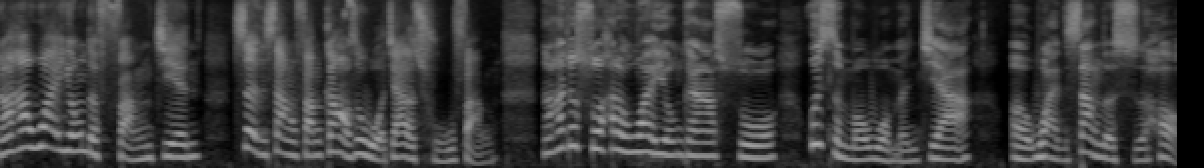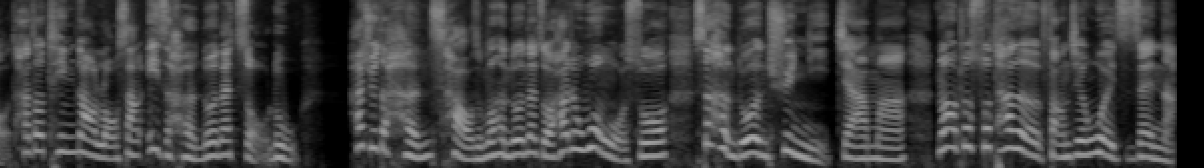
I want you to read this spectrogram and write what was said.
然后他外佣的房间正上方刚好是我家的厨房，然后他就说他的外佣跟他说，为什么我们家呃晚上的时候，他都听到楼上一直很多人在走路。他觉得很吵，怎么很多人在走？他就问我说：“是很多人去你家吗？”然后我就说他的房间位置在哪，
